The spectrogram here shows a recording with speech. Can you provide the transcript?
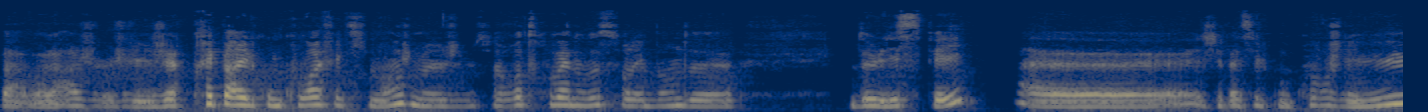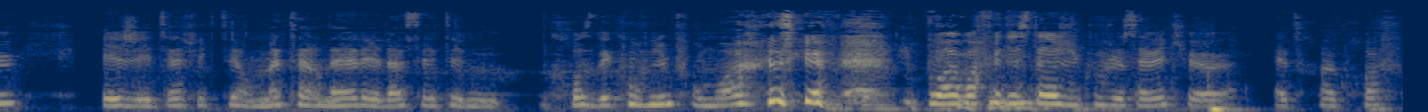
bah voilà, j'ai préparé le concours, effectivement. Je me, je me, suis retrouvée à nouveau sur les bancs de, de l'ESP. Euh, j'ai passé le concours, je l'ai eu. Et j'ai été affectée en maternelle. Et là, ça a été une grosse déconvenue pour moi. pour avoir fait des stages, du coup, je savais que être prof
